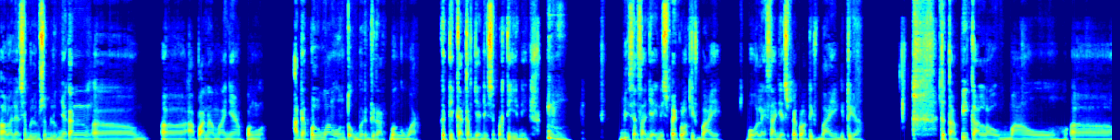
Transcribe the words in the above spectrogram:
Kalau lihat sebelum-sebelumnya kan uh, uh, apa namanya peng, ada peluang untuk bergerak menguat ketika terjadi seperti ini. Bisa saja ini spekulatif buy boleh saja spekulatif buy gitu ya tetapi kalau mau uh,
